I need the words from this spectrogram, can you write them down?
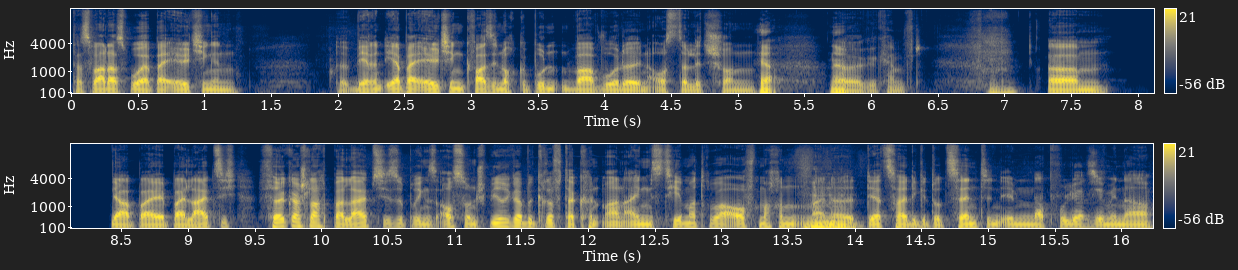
Das war das, wo er bei Elchingen, äh, während er bei Elchingen quasi noch gebunden war, wurde in Austerlitz schon ja, ja. Äh, gekämpft. Mhm. Ähm, ja, bei, bei Leipzig, Völkerschlacht bei Leipzig ist übrigens auch so ein schwieriger Begriff, da könnte man ein eigenes Thema drüber aufmachen. Meine derzeitige Dozentin im Napoleon-Seminar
